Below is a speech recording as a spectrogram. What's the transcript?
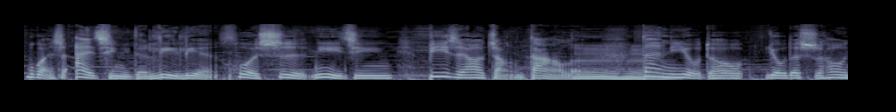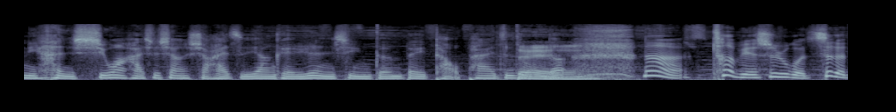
不管是爱情里的历练，或者是你已经逼着要长大了，嗯，但你有的有的时候你很希望还是像小孩子一样可以任性跟被讨拍这种的。那特别是如果这个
